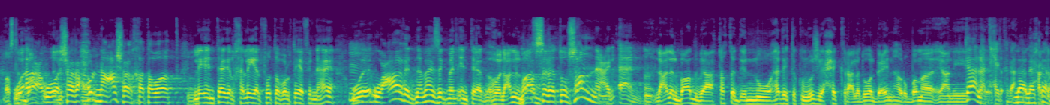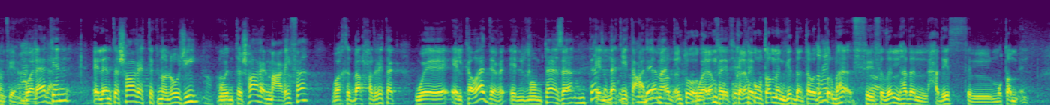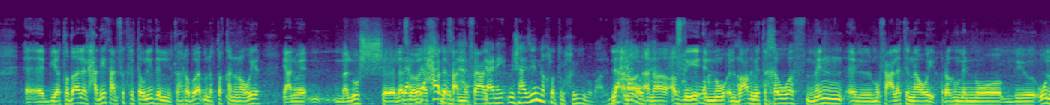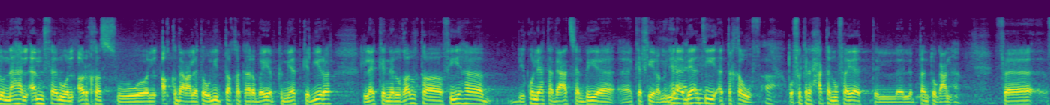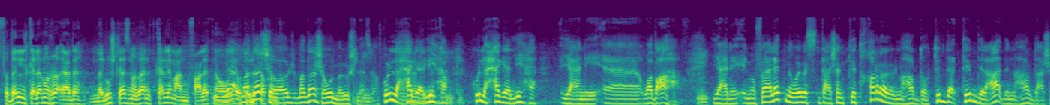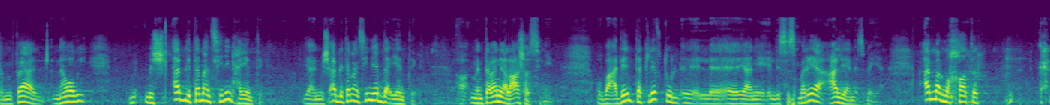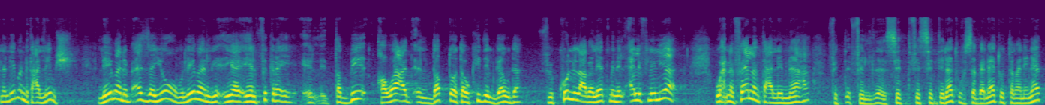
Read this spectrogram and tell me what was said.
وشرحوا لنا عشر خطوات لإنتاج الخلية الفوتوفولتية في النهاية و- وعارض نماذج من إنتاجه. هو لعل البعض- مصر تصنع الآن. لعل البعض بيعتقد إنه هذه التكنولوجيا حكر على دول بعينها ربما يعني كانت حكرة. لا، لا، كانت. فيها. ولكن الانتشار التكنولوجي وانتشار المعرفة واخد بال حضرتك والكوادر الممتازة, ممتازة. التي. تعلمت أنتوا كلامكم كلامكم مطمئن جدا طب يا. دكتور بهاء في في ظل هذا الحديث المطمئن آه، بيتضاءل الحديث عن فكره توليد الكهرباء من الطاقة النووية يعني ملوش لازمة لا، بقى نتحدث عن. مفاعل يعني مش عايزين نخلط الخيوط ببعض لا أنا أنا. قصدي إنه البعض بيتخوف من المفاعلات النووية رغم إنه بيقولوا إنها الأمثل والأرخص والأقدر على توليد طاقة كهربائية بكميات كبيرة لكن الغلطة فيها بيكون لها تبعات سلبية آه، كثيرة من هنا يعني- بيأتي التخوف آه. وفكرة حتى النفايات اللي بتنتج عنها ففي ظل الكلام الرائع ده ملوش لازمة بقى نتكلم عن مفاعلات نووية لا ما أقدرش أقول ما أقدرش أقول ملوش لازمة. كل حاجة ليها. كل حاجة ليها يعني آه وضعها. يعني المفاعلات النووية بس انت عشان تتقرر النهارده وتبدأ تمضي العقد النهارده عشان مفاعل نووي مش قبل 8 سنين هينتج. يعني مش قبل 8 سنين يبدأ ينتج. آه، من 8 ل 10 سنين. وبعدين تكلفته ال- ال- يعني الاستثمارية عالية نسبيا. أما المخاطر إحنا ليه ما نتعلمش؟ ليه ما نبقاش زيهم؟ ليه ما هي الفكرة إيه؟ التطبيق قواعد الضبط وتوكيد الجودة في كل العمليات من الألف للياء. وإحنا فعلا تعلمناها في في الست في الستينات وفي السبعينات والثمانينات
